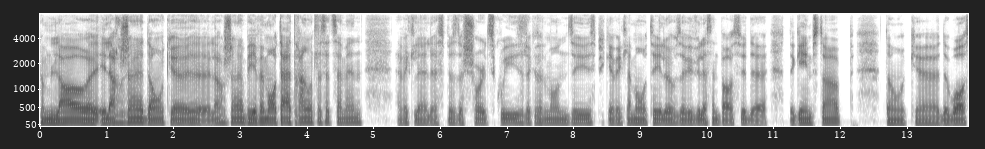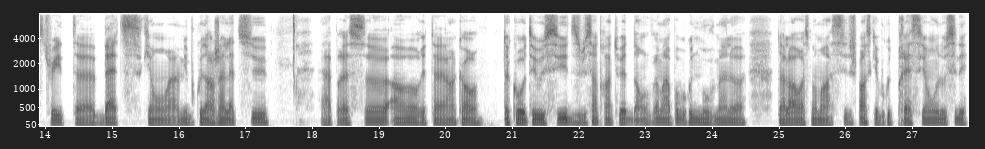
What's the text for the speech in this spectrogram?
comme l'or et l'argent. Donc, euh, l'argent, ben, il avait monté à 30 cette semaine avec l'espèce de short squeeze que tout le monde dit. Puis qu'avec la montée, là, vous avez vu la semaine passée de, de GameStop, donc euh, de Wall Street euh, Bets qui ont mis beaucoup d'argent là-dessus. Après ça, or était encore de côté aussi, 1838, donc vraiment pas beaucoup de mouvement là, de l'or à ce moment-ci. Je pense qu'il y a beaucoup de pression aussi des,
